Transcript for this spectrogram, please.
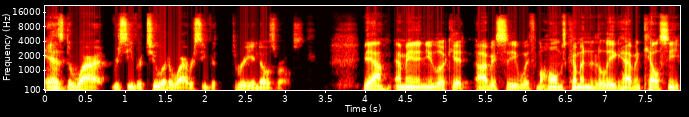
as the wide receiver two or the wide receiver three in those roles. Yeah. I mean, and you look at obviously with Mahomes coming into the league, having Kelce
